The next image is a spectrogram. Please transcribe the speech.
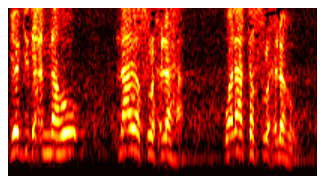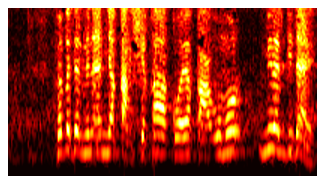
يجد أنه لا يصلح لها ولا تصلح له. فبدل من أن يقع شقاق ويقع أمور من البداية.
